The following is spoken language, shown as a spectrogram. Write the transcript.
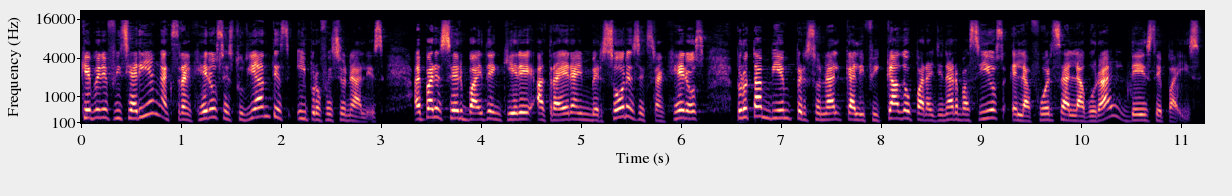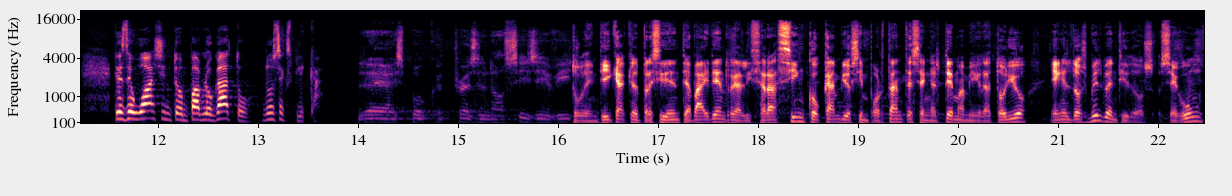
que beneficiarían a extranjeros, estudiantes y profesionales. Al parecer, Biden quiere atraer a inversores extranjeros, pero también personal calificado para llenar vacíos en la fuerza laboral de este país. Desde Washington, Pablo Gato nos explica. Todo indica que el presidente Biden realizará cinco cambios importantes en el tema migratorio en el 2022, según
